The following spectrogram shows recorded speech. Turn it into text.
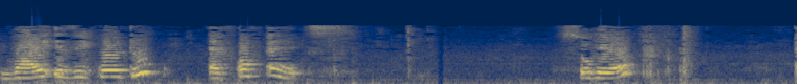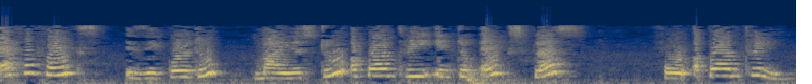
y is equal to f of x. So here f of x is equal to minus 2 upon 3 into x plus 4 upon 3.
